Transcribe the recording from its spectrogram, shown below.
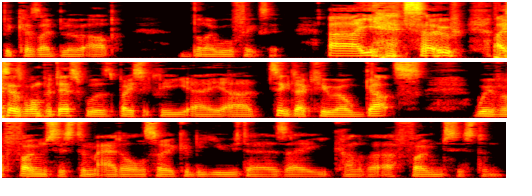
because I blew it up, but I will fix it. Uh, yeah, so ICL's One per Desk was basically a, Sinclair QL Guts with a phone system add-on, so it could be used as a kind of a, a phone system.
